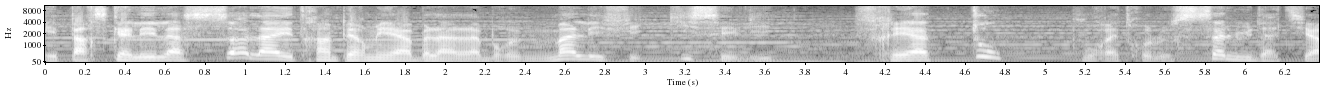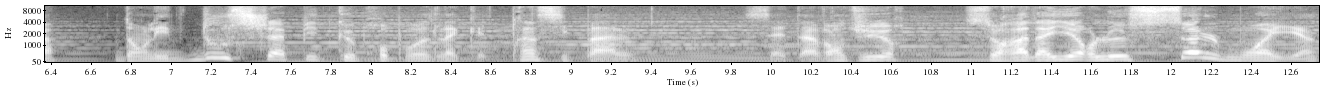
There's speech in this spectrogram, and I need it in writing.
et parce qu'elle est la seule à être imperméable à la brume maléfique qui sévit, Freya tout pour être le salut d'Atia dans les douze chapitres que propose la quête principale. Cette aventure sera d'ailleurs le seul moyen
